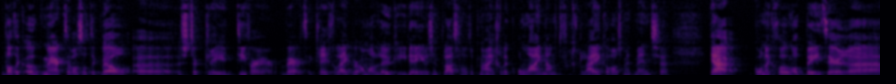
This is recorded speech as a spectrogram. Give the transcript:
wat ik ook merkte was dat ik wel uh, een stuk creatiever werd. Ik kreeg gelijk weer allemaal leuke ideeën. Dus in plaats van dat ik me eigenlijk online aan het vergelijken was met mensen ja, kon ik gewoon wat beter uh,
